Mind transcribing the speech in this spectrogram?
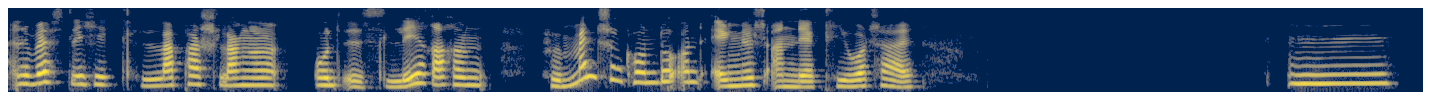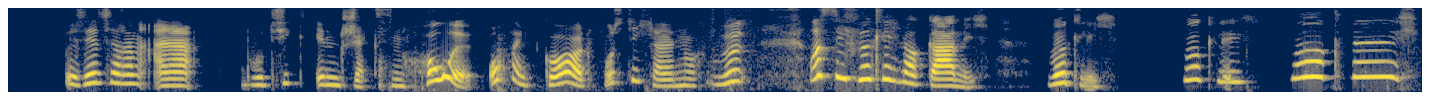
eine westliche Klapperschlange und ist Lehrerin für Menschenkunde und Englisch an der Clearwater High. Hm, Besitzerin einer Boutique in Jackson Hole. Oh mein Gott, wusste ich ja noch. Wusste ich wirklich noch gar nicht. Wirklich. Wirklich. Wirklich.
